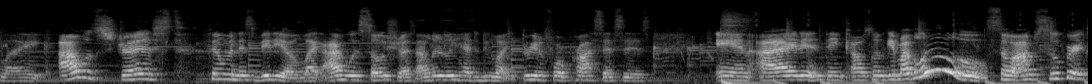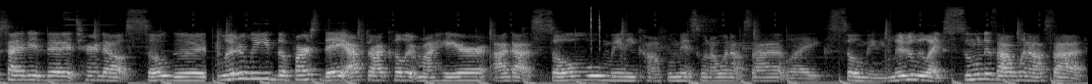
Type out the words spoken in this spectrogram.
Like i was stressed filming this video. Like i was so stressed. I literally had to do like three to four processes and I didn't think I was gonna get my blue. So I'm super excited that it turned out so good. Literally the first day after I colored my hair, I got so many compliments when I went outside, like so many. Literally like soon as I went outside.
